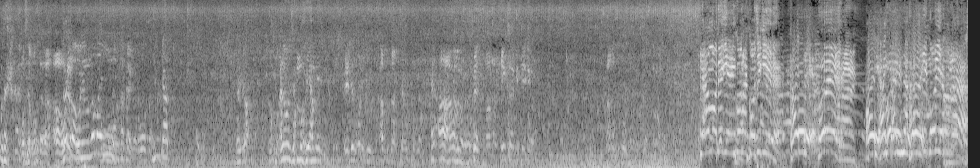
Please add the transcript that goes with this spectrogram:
大阪。大阪。あ俺ら。俺の名前言う言うてああのじゃもうやめえでも俺アップされちゃうああうんまあまあ天狗だけしてるなんもできへんこら、こじき。帰れ。おい。はい、はい、帰りなさい。や、こら。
